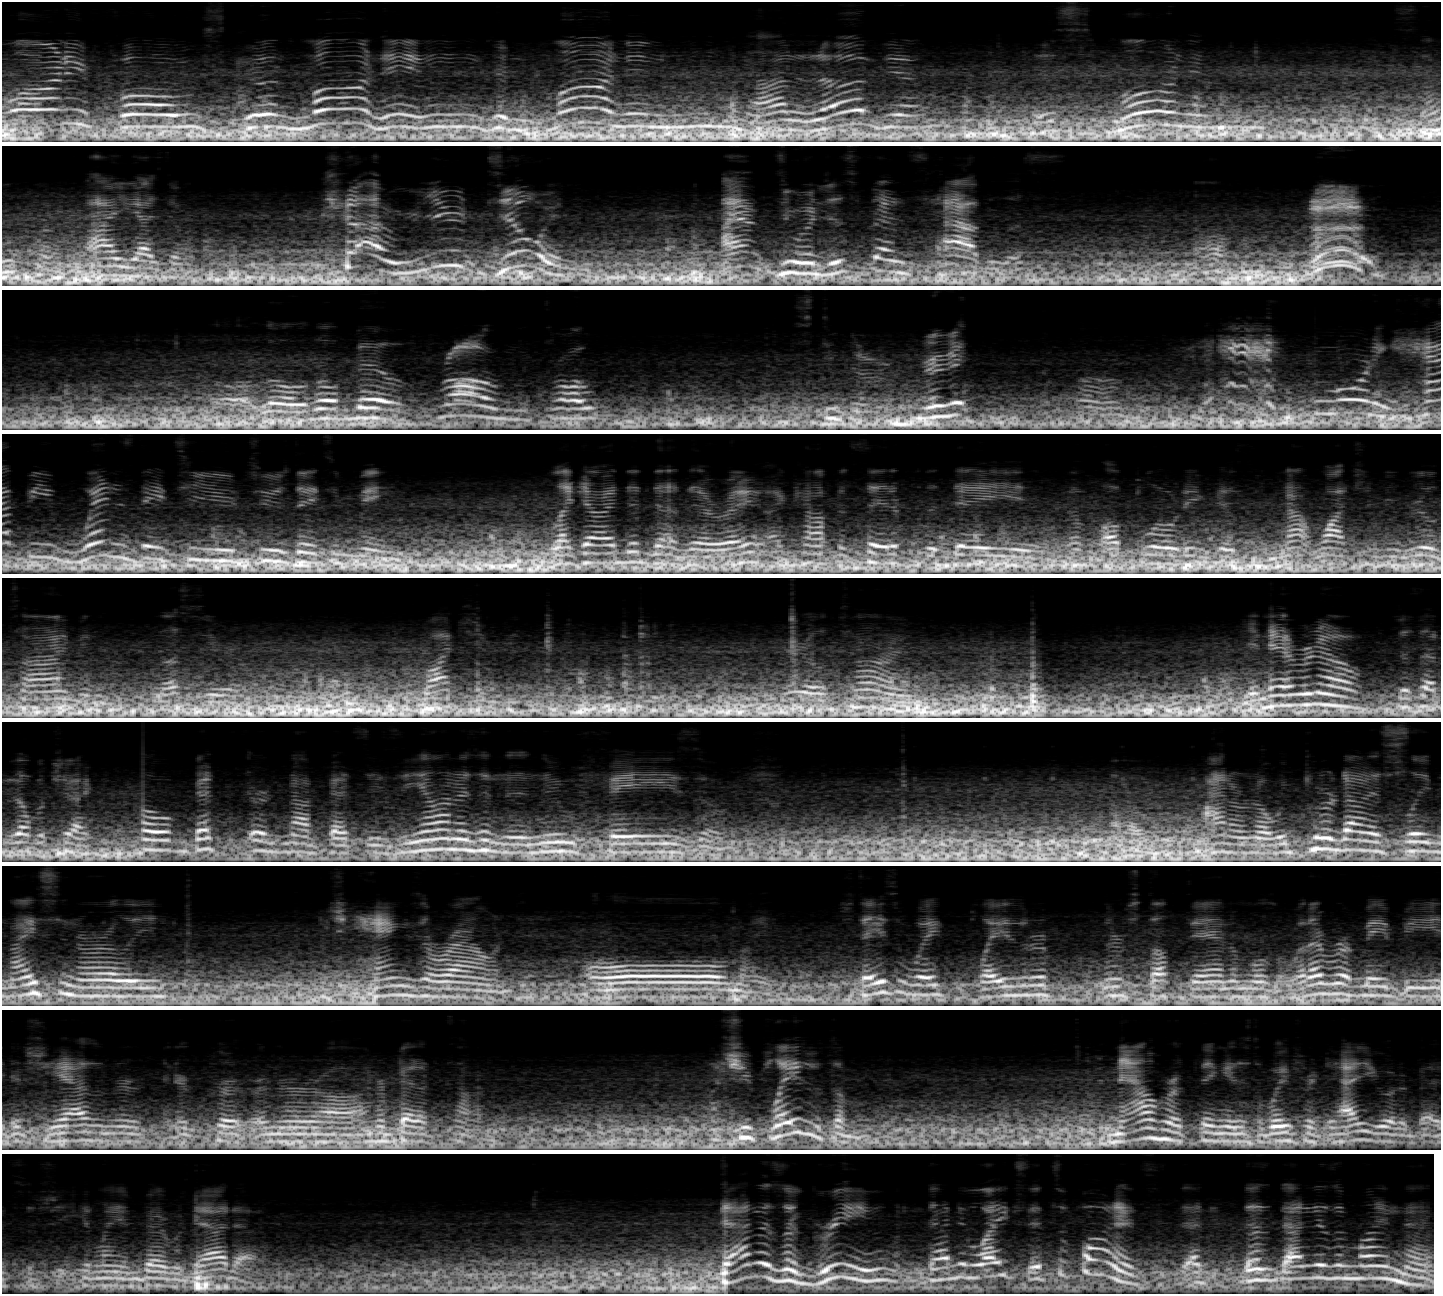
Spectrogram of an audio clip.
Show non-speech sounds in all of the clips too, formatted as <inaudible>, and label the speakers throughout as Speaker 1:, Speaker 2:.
Speaker 1: morning, folks. Good morning. Good morning. I love you. This morning. It's so How you guys doing? <laughs> How are you doing? I'm doing just fantabulous. Um, <clears throat> a little, little bit of frog in the throat. Stupid rivet. Um, <laughs> good morning. Happy Wednesday to you, Tuesday to me. Like how I did that there, right? I compensated for the day of uploading because you're not watching me real time, unless you're watching me real time, you never know. Just had to double check. Oh, Betsy or not Betsy? Ziana's in the new phase of, of I don't know. We put her down to sleep nice and early, but she hangs around all night. Stays awake, plays with her, her stuffed animals, or whatever it may be that she has in her in her in her, uh, her bed at the time. But she plays with them. Now her thing is to wait for daddy to go to bed so she can lay in bed with dada. Dada's agreeing. Daddy likes it. It's fun. It's daddy, daddy doesn't mind that.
